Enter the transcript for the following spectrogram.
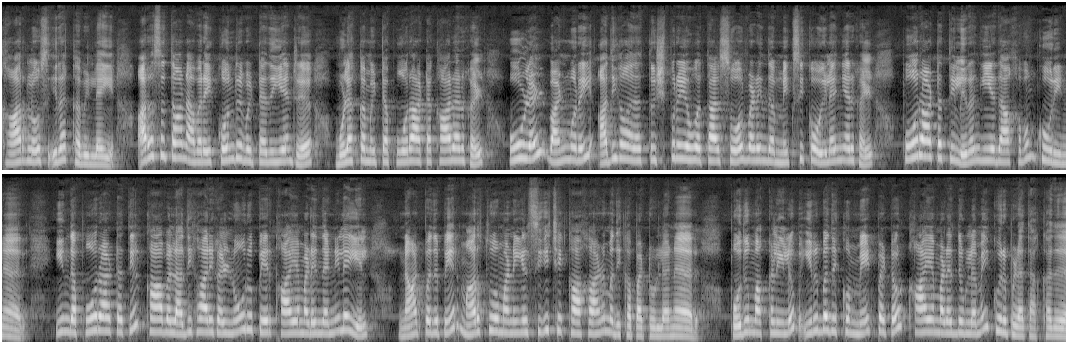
கார்லோஸ் இறக்கவில்லை. அரசு தான் அவரை கொன்றுவிட்டது என்று முழக்கமிட்ட போராட்டக்காரர்கள் ஊழல் வன்முறை அதிகார துஷ்பிரயோகத்தால் சோர்வடைந்த மெக்சிகோ இளைஞர்கள் போராட்டத்தில் இறங்கியதாகவும் கூறினர். இந்த போராட்டத்தில் காவல் அதிகாரிகள் நூறு பேர் காயமடைந்த நிலையில் நாற்பது பேர் மருத்துவமனையில் சிகிச்சைக்காக அனுமதிக்கப்பட்டுள்ளனர். பொதுமக்களிலும் இருபதுக்கும் மேற்பட்டோர் காயமடைந்துள்ளமை குறிப்பிடத்தக்கது.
